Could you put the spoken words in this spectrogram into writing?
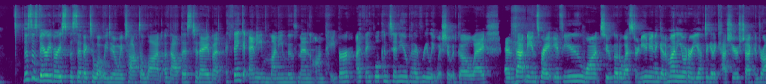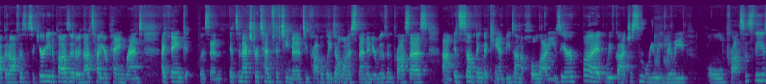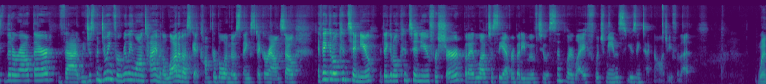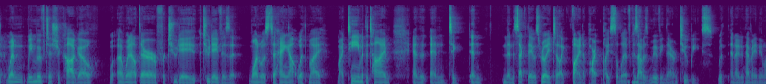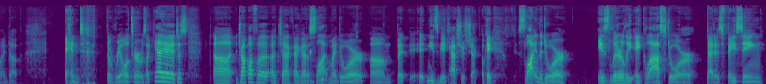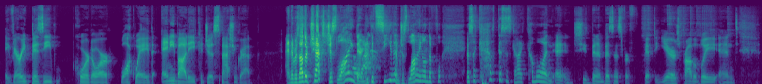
this is very, very specific to what we do. And we've talked a lot about this today, but I think any money movement on paper, I think will continue, but I really wish it would go away. And that means, right, if you want to go to Western Union and get a money order, you have to get a cashier's check and drop it off as a security deposit, or that's how you're paying rent. I think listen, it's an extra 10, 15 minutes you probably don't want to spend in your moving process. Um, it's something that can be done a whole lot easier, but we've got just some really, mm-hmm. really old processes that are out there that we've just been doing for a really long time. And a lot of us get comfortable and those things stick around. So I think it'll continue. I think it'll continue for sure. But I'd love to see everybody move to a simpler life, which means using technology for that. When when we moved to Chicago, I went out there for two days, two day visit. One was to hang out with my my team at the time, and and to and and then the second day was really to like find a part place to live because mm-hmm. I was moving there in two weeks with and I didn't have anything lined up. And the realtor was like, "Yeah, yeah, yeah, just uh, drop off a, a, check. I got a slot in my door, um, but it needs to be a cashier's check." Okay, slot in the door is literally a glass door that is facing a very busy corridor walkway that anybody could just smash and grab and there was other checks just lying oh, there. Oh, wow. You could see them just lying on the floor. It was like, this is guy, come on. And she'd been in business for 50 years probably. And,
